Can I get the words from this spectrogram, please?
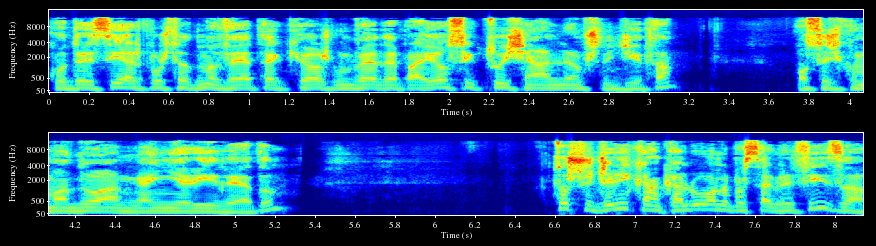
Ku drejtësia është pushtet më vete, kjo është më vete, pra jo si këtu që janë lëmsh të gjitha, ose që komandohen nga një njeri i vetëm. Këto shoqëri kanë kaluar nëpër sakrifica.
